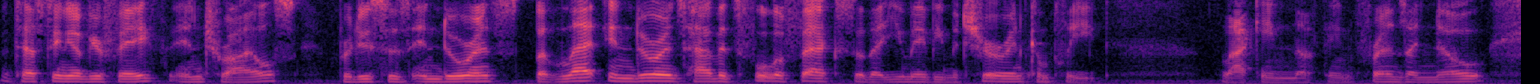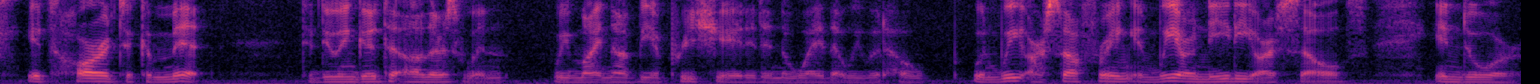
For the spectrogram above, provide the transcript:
the testing of your faith in trials produces endurance, but let endurance have its full effect so that you may be mature and complete, lacking nothing. Friends, I know it's hard to commit to doing good to others when we might not be appreciated in the way that we would hope. When we are suffering and we are needy ourselves, endure.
